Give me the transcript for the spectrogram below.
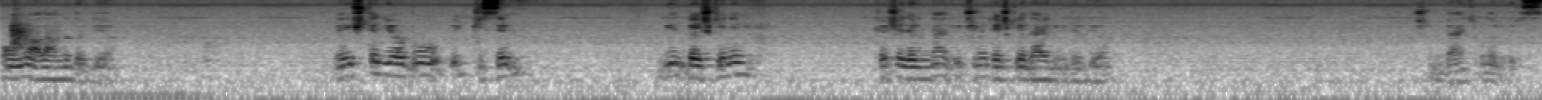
fonlu alandadır diyor. Ve işte diyor bu üç cisim bir beşgenin köşelerinden üçünü teşkil eder gibidir diyor. Şimdi belki bulabiliriz.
